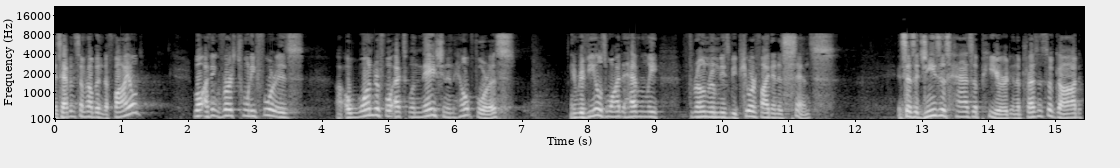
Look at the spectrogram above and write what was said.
Has heaven somehow been defiled? Well, I think verse 24 is uh, a wonderful explanation and help for us. It reveals why the heavenly throne room needs to be purified in a sense. It says that Jesus has appeared in the presence of God.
